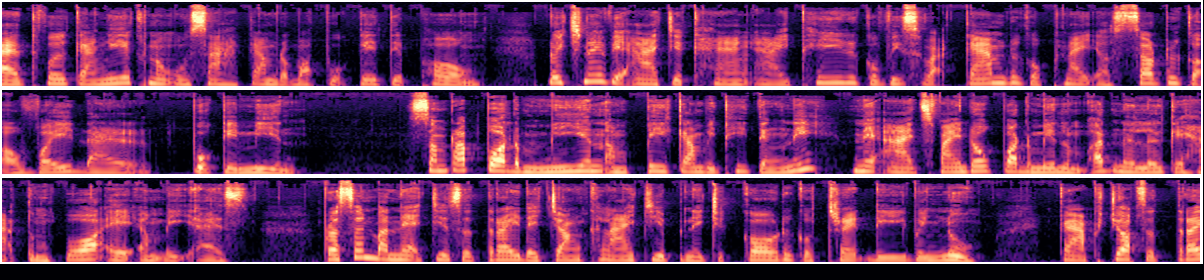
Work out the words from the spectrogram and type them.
ដែលធ្វើការងារក្នុងឧស្សាហកម្មរបស់ពួកគេទៀតផង។ ដូច្នេះវាអាចជាខាង IT ឬក៏វិស្វកម្មឬក៏ផ្នែកឱសថឬក៏អ្វីដែលពួកគេមានសម្រាប់ព័ត៌មានអំពីកម្មវិធីទាំងនេះអ្នកអាចស្វែងរកព័ត៌មានលម្អិតនៅលើគេហទំព័រ AMES ប្រសិនបើអ្នកជាស្ត្រីដែលចង់ក្លាយជាពាណិជ្ជករឬក៏ tradie វិញនោះការភ្ជាប់ស្ត្រី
